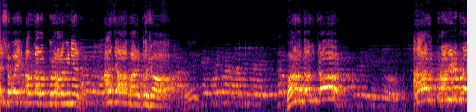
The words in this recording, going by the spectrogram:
এসবই আল্লাহ রব্বুল আলমিনের আজাব আর গজব। গণতন্ত্র আল কোরআনের উপরে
